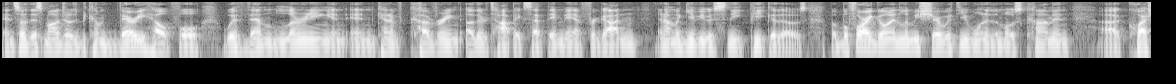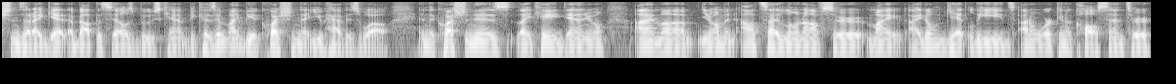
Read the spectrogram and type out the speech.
And so this module has become very helpful with them learning and, and kind of covering other topics that they may have forgotten. And i'm to give you a sneak peek of those. But before i go in let me share with you one of the most common uh, questions that I get about the Sales Boost Camp because it might be a question that you have as well. And the question is like, hey Daniel, I'm a you know I'm an outside loan officer. My I don't get leads. I don't work in a call center.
